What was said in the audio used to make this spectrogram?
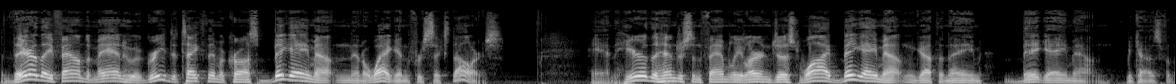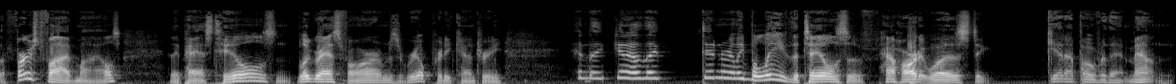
There, they found a man who agreed to take them across Big A Mountain in a wagon for six dollars. And here the Henderson family learned just why Big A Mountain got the name Big A Mountain. Because for the first five miles, they passed hills and bluegrass farms, real pretty country. And they, you know, they didn't really believe the tales of how hard it was to get up over that mountain.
